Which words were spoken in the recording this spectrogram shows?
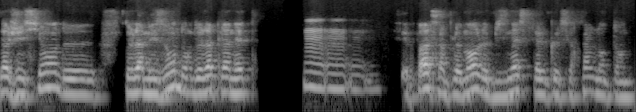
la gestion de, la maison, donc de la planète. Mmh, mmh, mmh. Ce n'est pas simplement le business tel que certains l'entendent.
